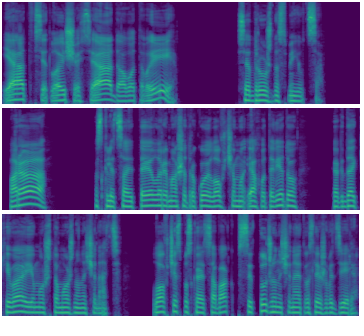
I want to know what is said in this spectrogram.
я в седло еще сяду, а вот вы...» Все дружно смеются. «Пора!» — восклицает Тейлор и машет рукой ловчему и охотоведу, когда киваю ему, что можно начинать. Ловчий спускает собак, псы тут же начинают выслеживать зверя.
